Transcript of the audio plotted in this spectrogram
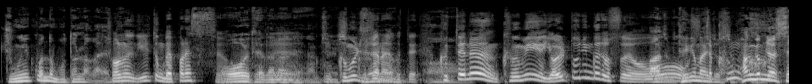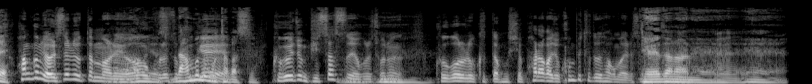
중위권도 못 올라가요. 저는 1등 몇 번 했었어요. 오, 대단하네, 남창희 씨. 금을 주잖아요, 그때. 어. 그때는 금이 열 돈인가 줬어요. 맞아, 되게 많이 줬어. 황금 열쇠. 황금 열쇠를 줬단 말이에요. 아, 열쇠. 그래서 나한 번도 못 타봤어요. 음. 그게 좀 비쌌어요. 그래서 저는 그거를 그 당시에 팔아가지고 컴퓨터도 사고 막 이랬어요. 대단하네. 네. 예.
